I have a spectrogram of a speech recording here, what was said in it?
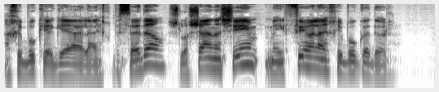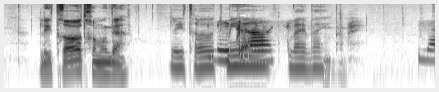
החיבוק יגיע אלייך, בסדר? שלושה אנשים מעיפים עלייך חיבוק גדול. להתראות, חמודה. להתראות, להתראות. מיה. ביי ביי. על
